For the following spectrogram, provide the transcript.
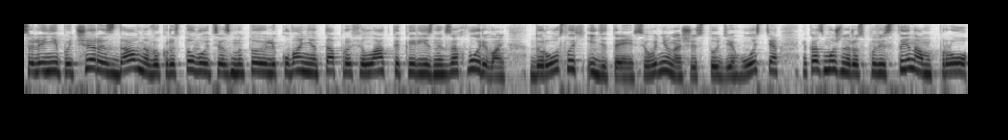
Соляні печери здавна використовуються з метою лікування та профілактики різних захворювань дорослих і дітей. Сьогодні в нашій студії гостя, яка зможе розповісти нам про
